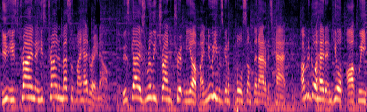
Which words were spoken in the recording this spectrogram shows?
he, he's trying. To, he's trying to mess with my head right now. This guy is really trying to trip me up. I knew he was gonna pull something out of his hat. I'm gonna go ahead and heal up Aqui,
